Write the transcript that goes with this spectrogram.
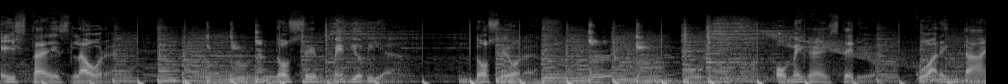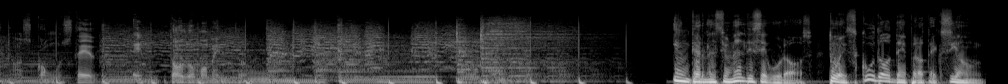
Esta es la hora. 12 mediodía, 12 horas. Omega Estéreo, 40 años con usted en todo momento. Internacional de Seguros, tu escudo de protección,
